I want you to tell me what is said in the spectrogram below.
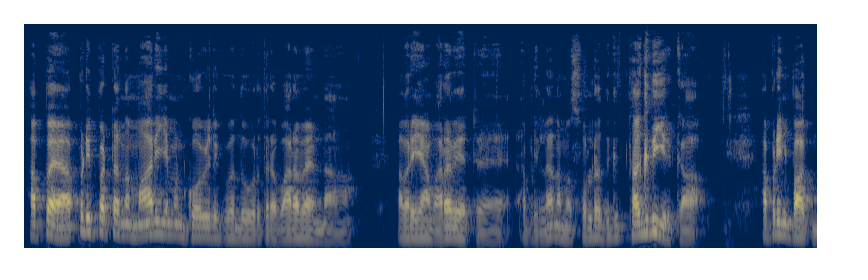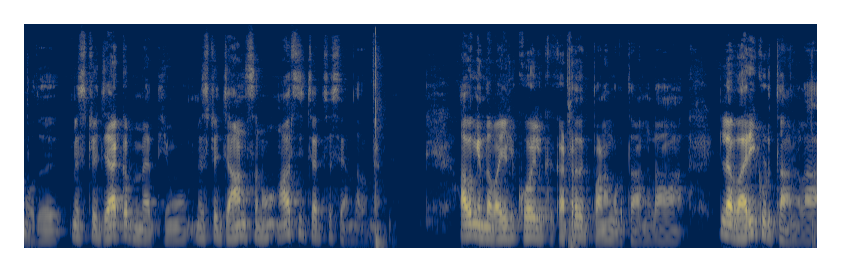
அப்போ அப்படிப்பட்ட அந்த மாரியம்மன் கோவிலுக்கு வந்து ஒருத்தரை வர வேண்டாம் அவரை ஏன் வரவேற்ற அப்படின்லாம் நம்ம சொல்கிறதுக்கு தகுதி இருக்கா? அப்படின்னு பார்க்கும்போது மிஸ்டர் ஜேக்கப் மேத்யூவும் மிஸ்டர் ஜான்சனும் ஆர்சி சர்ச்சை சேர்ந்தவங்க. அவங்க இந்த வயல் கோயிலுக்கு கட்டுறதுக்கு பணம் கொடுத்தாங்களா? இல்லை வரி கொடுத்தாங்களா?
